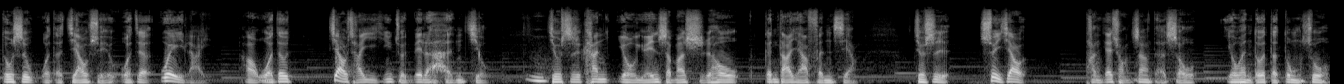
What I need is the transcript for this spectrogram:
都是我的教学，我的未来，好，我都。教材已经准备了很久，嗯，就是看有缘什么时候跟大家分享。就是睡觉躺在床上的时候，有很多的动作，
